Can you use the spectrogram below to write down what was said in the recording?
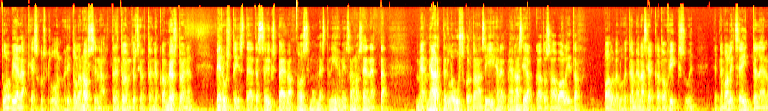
tuon vielä keskusteluun Ritola Nossin, Arterin toimitusjohtajan, joka on myös toinen perustajista. Ja tässä yksi päivä Ossi mun mielestä niin hyvin sanoi sen, että me, me Arterilla uskotaan siihen, että meidän asiakkaat osaa valita palveluita ja meidän asiakkaat on fiksui. Että ne valitsee itselleen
